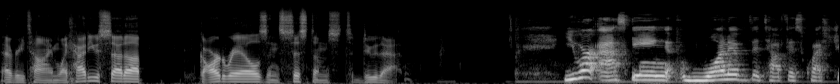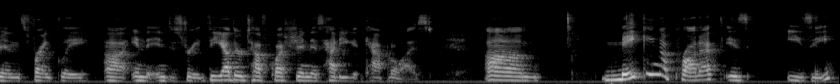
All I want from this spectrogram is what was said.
every time. Like how do you set up guardrails and systems to do that? You are asking one of the toughest questions, frankly, uh, in the industry. The other tough question is how do you get capitalized? Um, making a product is easy.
